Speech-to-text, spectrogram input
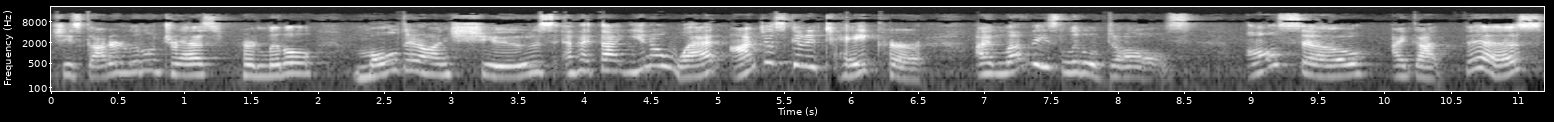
She's got her little dress, her little molded on shoes. And I thought, you know what? I'm just going to take her. I love these little dolls. Also, I got this.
